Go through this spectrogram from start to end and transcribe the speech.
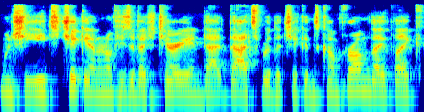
when she eats chicken, I don't know if she's a vegetarian, that that's where the chickens come from? Like, like.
